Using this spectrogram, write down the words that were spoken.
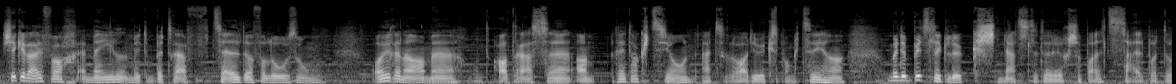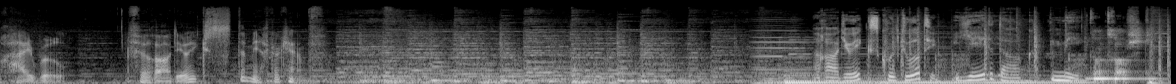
Schickt einfach eine Mail mit dem Betreff Zelda-Verlosung, euren Namen und Adresse an redaktion.radiox.ch und mit ein bisschen Glück schnetzelt ihr euch schon bald selber durch Hyrule. Für Radio X, der Mirka Kempf. Radio X Kulturtipp. Jeden Tag mehr. Kontrast.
